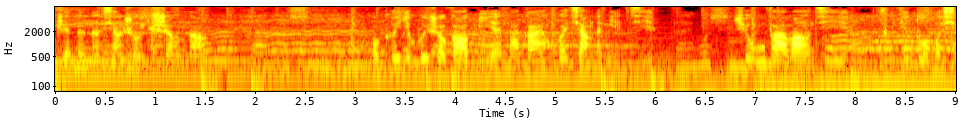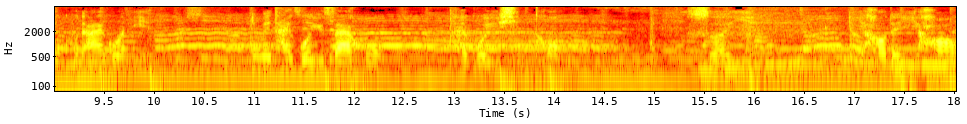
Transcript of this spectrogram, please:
真的能相守一生呢？我可以挥手告别那个爱幻想的年纪，却无法忘记曾经多么辛苦的爱过你，因为太过于在乎，太过于心。所以，以后的以后，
